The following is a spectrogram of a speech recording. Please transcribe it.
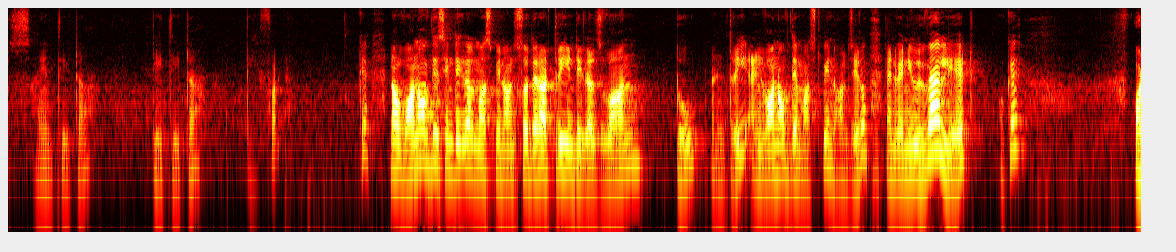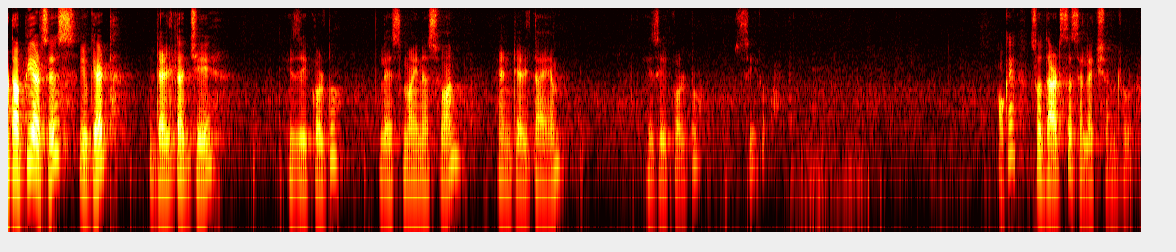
sin theta d theta d phi. Okay. Now, one of these integral must be non-zero. So, there are 3 integrals 1, 2 and 3 and one of them must be non-zero and when you evaluate okay, what appears is you get delta j is equal to plus minus 1 and delta m is equal to 0. Okay. So, that is the selection rule.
